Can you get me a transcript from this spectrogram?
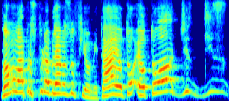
vamos lá para os problemas do filme, tá? Eu tô, eu tô des, des,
